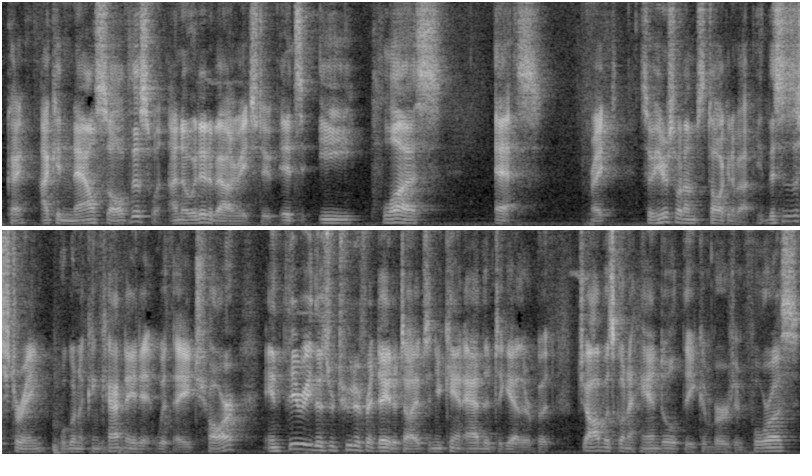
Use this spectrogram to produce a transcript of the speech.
Okay, I can now solve this one. I know what it evaluates to. It's E plus S, right? So here's what I'm talking about. This is a string. We're going to concatenate it with a char. In theory, those are two different data types, and you can't add them together, but Java's going to handle the conversion for us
